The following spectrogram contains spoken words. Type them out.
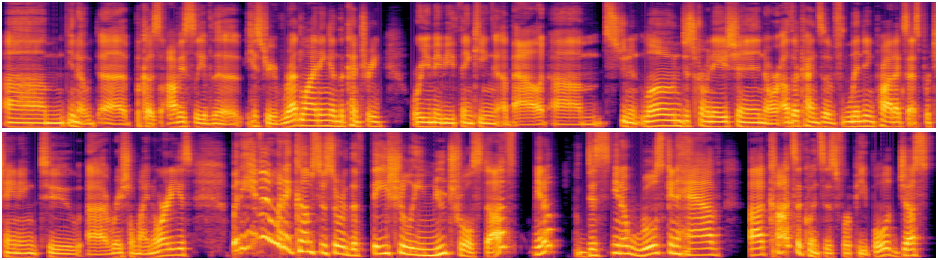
um, you know, uh, because obviously of the history of redlining in the country, or you may be thinking about um, student loan discrimination or other kinds of lending products as pertaining to uh, racial minorities. But even when it comes to sort of the facially neutral stuff, you know, this, you know, rules can have uh, consequences for people just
